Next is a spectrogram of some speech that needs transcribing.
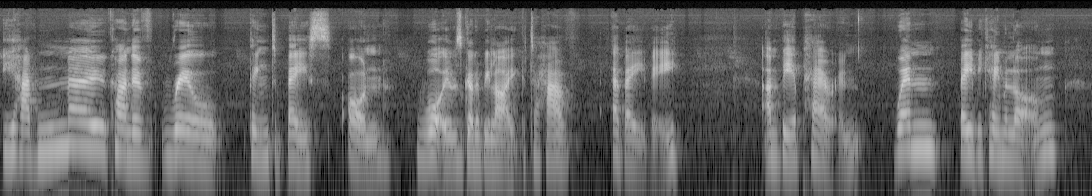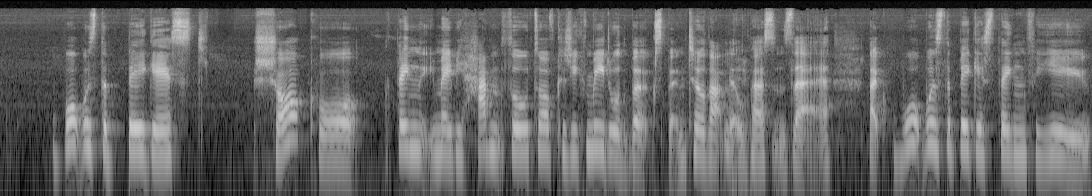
you had no kind of real thing to base on what it was going to be like to have a baby and be a parent. When baby came along, what was the biggest shock or thing that you maybe hadn't thought of? Because you can read all the books but until that little person's there like what was the biggest thing for you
